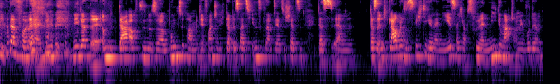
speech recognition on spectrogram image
das voll reingeredet. nee, das, äh, um da auch zu so einem Punkt zu kommen mit der Freundschaft, ich glaube, das weiß ich insgesamt sehr zu schätzen, dass, ähm, dass ich glaube, dass es wichtiger denn je ist, weil ich habe es früher nie gemacht und mir wurde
